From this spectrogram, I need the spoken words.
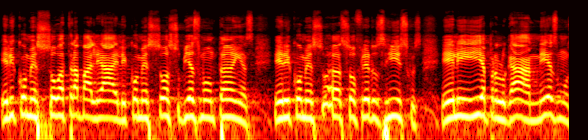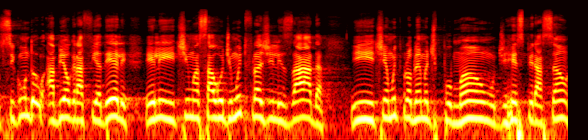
ele começou a trabalhar, ele começou a subir as montanhas, ele começou a sofrer os riscos. Ele ia para o lugar, mesmo segundo a biografia dele, ele tinha uma saúde muito fragilizada e tinha muito problema de pulmão, de respiração,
